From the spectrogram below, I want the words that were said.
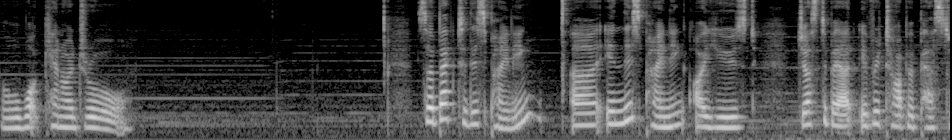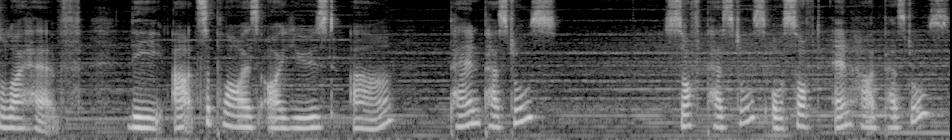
Or what can I draw? So back to this painting. Uh, in this painting I used just about every type of pastel I have. The art supplies I used are pan pastels, soft pastels or soft and hard pastels,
